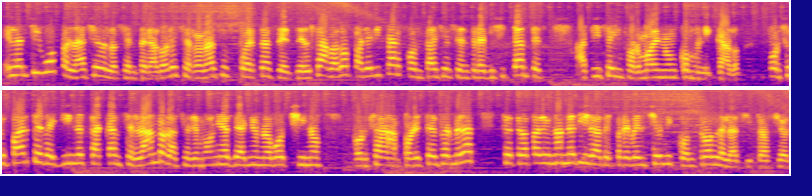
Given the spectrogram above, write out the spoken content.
El antiguo Palacio de los Emperadores cerrará sus puertas desde el sábado para evitar contagios entre visitantes, así se informó en un comunicado. Por su parte, Beijing está cancelando las ceremonias de Año Nuevo chino por, por esta enfermedad. Se trata de una medida de prevención y control de la situación.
